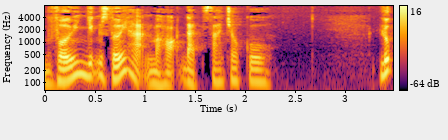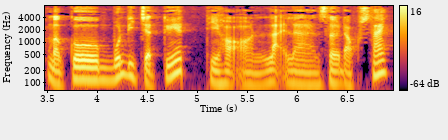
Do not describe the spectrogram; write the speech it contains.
với những giới hạn mà họ đặt ra cho cô. Lúc mà cô muốn đi trượt tuyết thì họ lại là giờ đọc sách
